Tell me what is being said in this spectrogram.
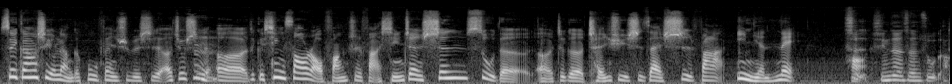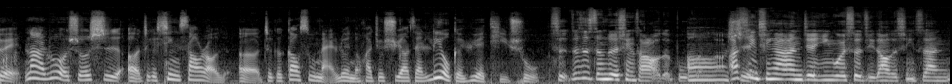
所以刚刚是有两个部分，是不是？呃，就是呃，这个性骚扰防治法行政申诉的呃这个程序是在事发一年内。是行政申诉的。对，那如果说是呃这个性骚扰呃这个告诉乃论的话，就需要在六个月提出。是，这是针对性骚扰的部分。啊，性侵害案件因为涉及到的刑事案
